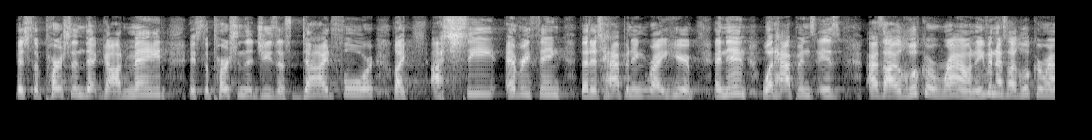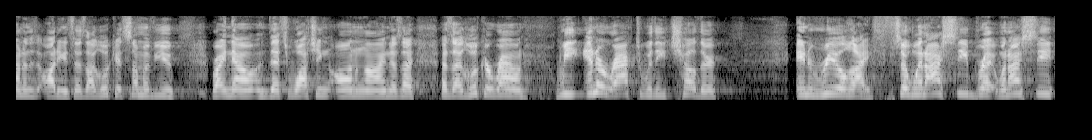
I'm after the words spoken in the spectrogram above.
it's the person that God made, it's the person that Jesus died for. Like, I see everything that is happening right here. And then what happens is, as I look around, even as I look around in this audience, as I look at some of you right now that's watching online, as I, as I look around, we interact with each other in real life. So when I see Brett, when I see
